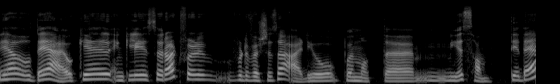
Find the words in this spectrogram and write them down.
Ja, og det er jo ikke egentlig så rart. For, for det første så er det jo på en måte mye sant i det.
